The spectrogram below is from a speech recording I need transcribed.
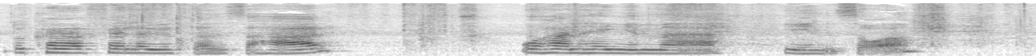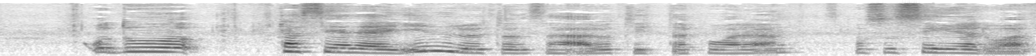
Då kan jag fälla ut den så här. Och han hänger med in så. Och då placerar jag in rutan så här och tittar på den. Och så ser jag då att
